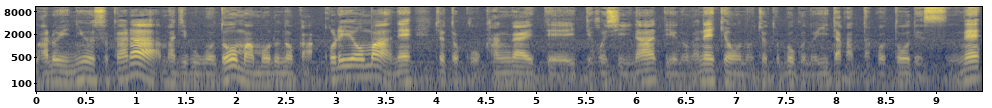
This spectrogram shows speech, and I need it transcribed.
悪いニュースから、まあ、自分をどう守るのか、これをまあね、ちょっとこう考えていってほしいなっていうのがね、今日のちょっと僕の言いたかったことですね。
